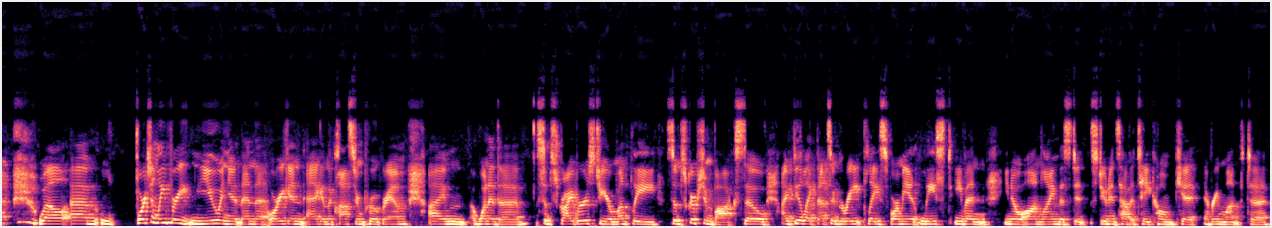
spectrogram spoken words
well, um, fortunately for you and, and the Oregon Ag in the Classroom program, I'm one of the subscribers to your monthly subscription box. So I feel like that's a great place for me, at least even, you know, online. The st- students have a take home kit every month to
